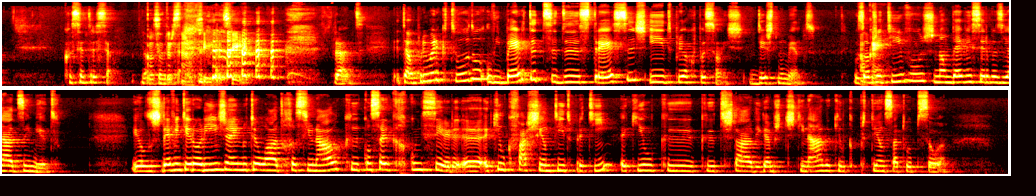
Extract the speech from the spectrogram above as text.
Concentração. Não, Concentração, siga, siga. Pronto. Então, primeiro que tudo, liberta-te de stresses e de preocupações deste momento. Os okay. objetivos não devem ser baseados em medo eles devem ter origem no teu lado racional que consegue reconhecer uh, aquilo que faz sentido para ti, aquilo que, que te está, digamos, destinado, aquilo que pertence à tua pessoa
